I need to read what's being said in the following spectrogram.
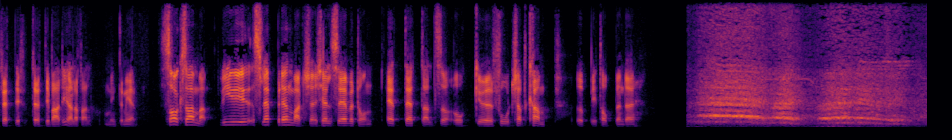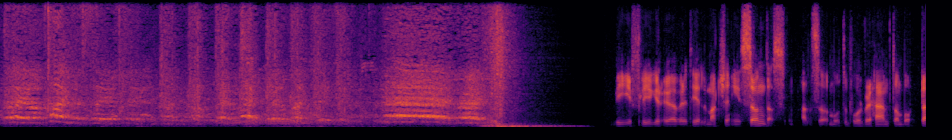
30, 30 baljor i alla fall, om inte mer. Sak samma. Vi släpper den matchen, Chelsea-Everton, 1-1 alltså, och eh, fortsatt kamp upp i toppen där. vi flyger över till matchen i söndags, alltså mot Wolverhampton borta.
